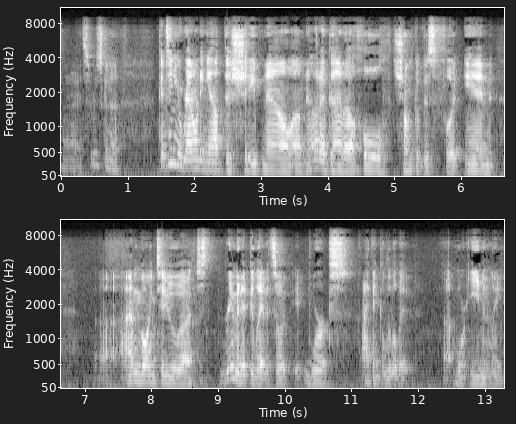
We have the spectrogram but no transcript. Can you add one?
All right, so we're just gonna continue rounding out this shape now. Um, now that I've got a whole chunk of this foot in, uh, I'm going to uh, just remanipulate it so it, it, works, I think, a little bit uh, more evenly.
